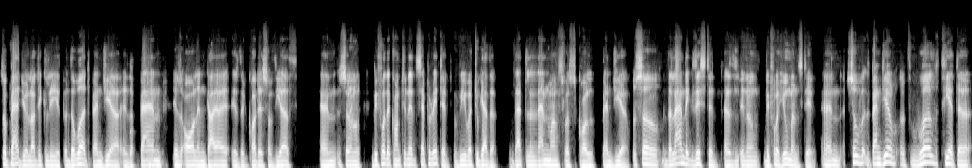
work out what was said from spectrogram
So pan geologically, the word Pangea is the Pan is all and Gaia is the goddess of the earth. And so before the continent separated, we were together that landmass was called Pangea. So the land existed as, you know, before humans did. And so Pangea uh, World Theater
